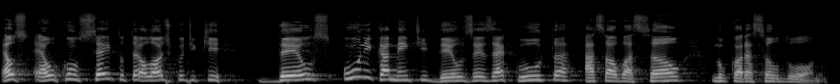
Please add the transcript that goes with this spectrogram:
é o, é o conceito teológico de que Deus, unicamente Deus, executa a salvação no coração do homem.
